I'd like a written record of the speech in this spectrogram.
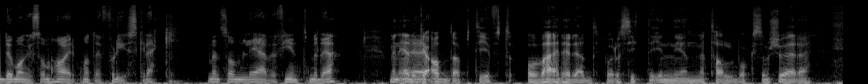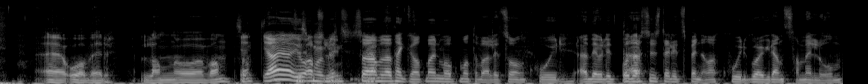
Det er mange som har på en måte flyskrekk, men som lever fint med det. Men er det ikke Eh. adaptivt å være redd for å sitte inni en metallboks som kjører eh, over land og vann? Sant? Ja, ja, jo, absolutt. Så, Ja. men jeg tenker jo at man må på en måte være litt sånn hvor det er litt, Jeg syns det er litt spennende da, hvor går grensa mellom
